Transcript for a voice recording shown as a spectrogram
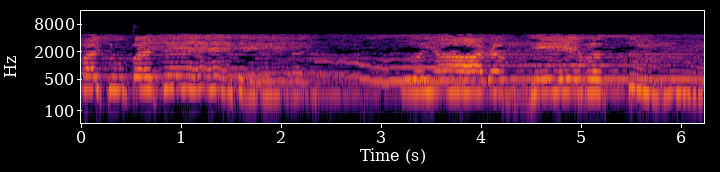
पशुपतेः त्वयारब्धे वक्तुम्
